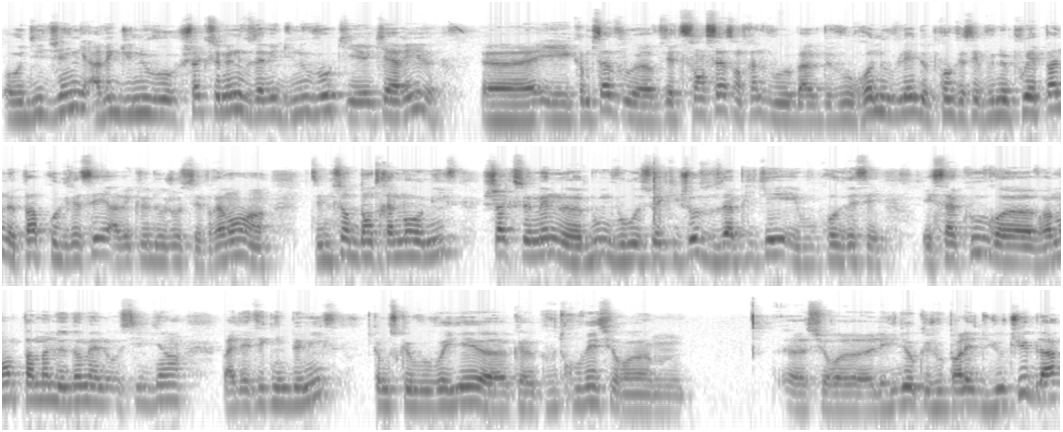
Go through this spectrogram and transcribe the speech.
au DJing avec du nouveau. Chaque semaine, vous avez du nouveau qui, arrive euh, et comme ça, vous, vous, êtes sans cesse en train de vous, bah, de vous renouveler, de progresser. Vous ne pouvez pas ne pas progresser avec le dojo. C'est vraiment une sorte d'entraînement au mix. Chaque semaine, euh, boum, vous recevez quelque chose, vous appliquez et vous progressez. Et ça couvre euh, vraiment pas mal de domaines, aussi bien bah, des techniques de mix, comme ce que vous voyez, que, vous trouvez sur euh, sur euh, les vidéos que je vous parlais de YouTube là,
